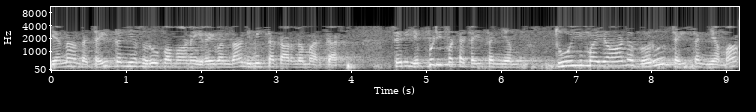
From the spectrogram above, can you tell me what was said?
ஏன்னா அந்த சைத்தன்ய சொரூபமான இறைவன் தான் நிமித்த காரணமா இருக்கார். சரி எப்படிப்பட்ட சைத்தன்யம்? தூய்மையான வெறும் சைத்தன்யமா?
